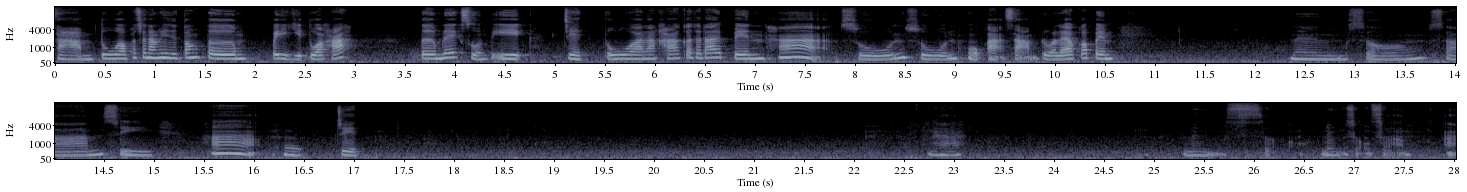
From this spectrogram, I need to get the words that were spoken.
3 ตัว เพราะฉะนั้นเราจะต้องเติมไปอีกกี่ตัวคะ เติมเลขศูนย์ไปอีก 7 ตัวนะคะ ก็จะได้เป็น 5 0 0 6อะ3ตัวแล้วก็เป็น 1 2 3 4 5 6 7นะคะ หนึ่งสองหนึ่งสองสามอะ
